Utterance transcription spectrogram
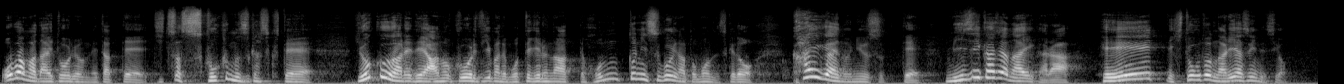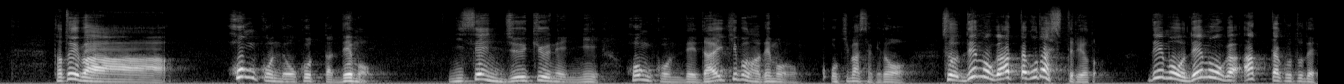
オバマ大統領のネタって実はすごく難しくてよくあれであのクオリティまで持っていけるなって本当にすごいなと思うんですけど海外のニュースって身近じゃないからへえって一言になりやすいんですよ。例えば香港で起こったデモ2019年に香港で大規模なデモが起きましたけどそうデモがあったことは知ってるよとでもデモがあったことで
